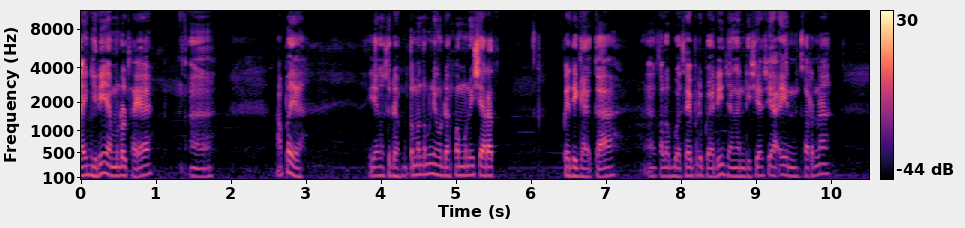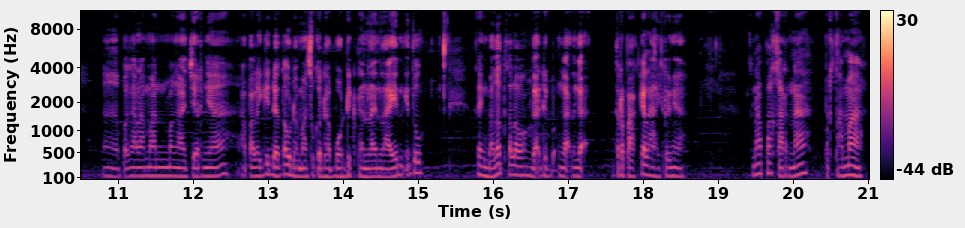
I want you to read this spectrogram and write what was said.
kayak gini ya menurut saya apa ya? Yang sudah teman-teman yang sudah memenuhi syarat P3K, eh, kalau buat saya pribadi jangan disia-siain karena pengalaman mengajarnya, apalagi data udah masuk ke dapodik dan lain-lain itu sayang banget kalau nggak nggak nggak terpakai lah akhirnya. Kenapa? Karena pertama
